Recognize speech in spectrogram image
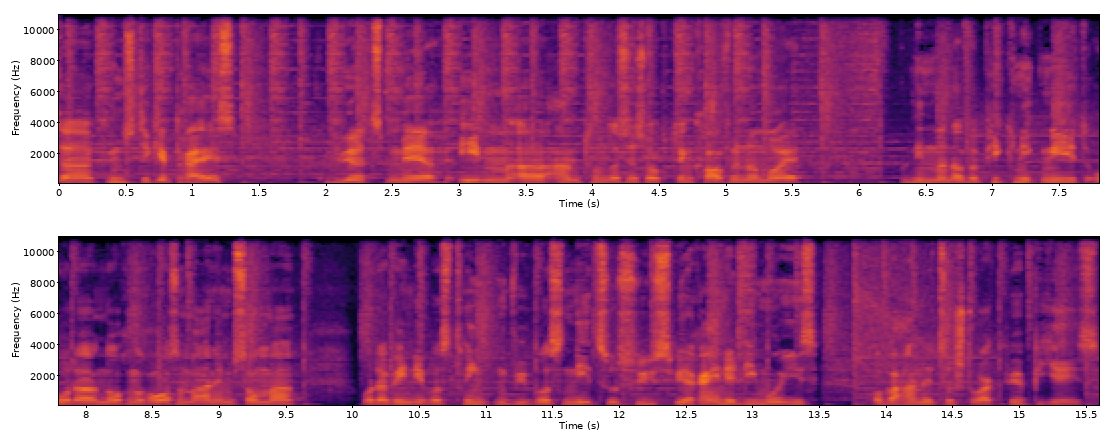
der günstige Preis würde mir eben äh, antun, dass ich sage, den kaufe ich nur mal nimmt man auf ein Picknick mit oder nach dem Rasenmann im Sommer oder wenn ich was trinken will, was nicht so süß wie reine Limo ist, aber auch nicht so stark wie ein Bier ist.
